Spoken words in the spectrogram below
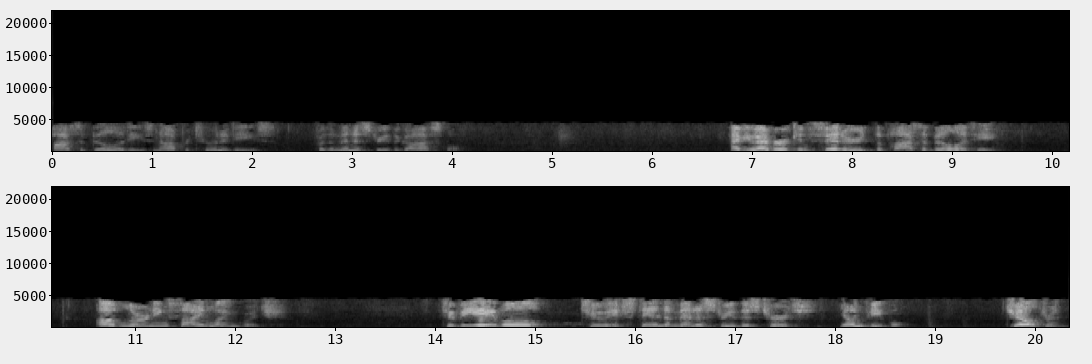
possibilities and opportunities for the ministry of the gospel. Have you ever considered the possibility of learning sign language? To be able to extend a ministry of this church, young people, children,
